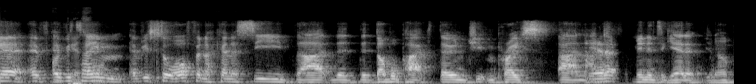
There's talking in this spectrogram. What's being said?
ev- every PS4. time, every so often, I kind of see that the, the double pack down cheap in price, and I Get keep meaning to get it. You know,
